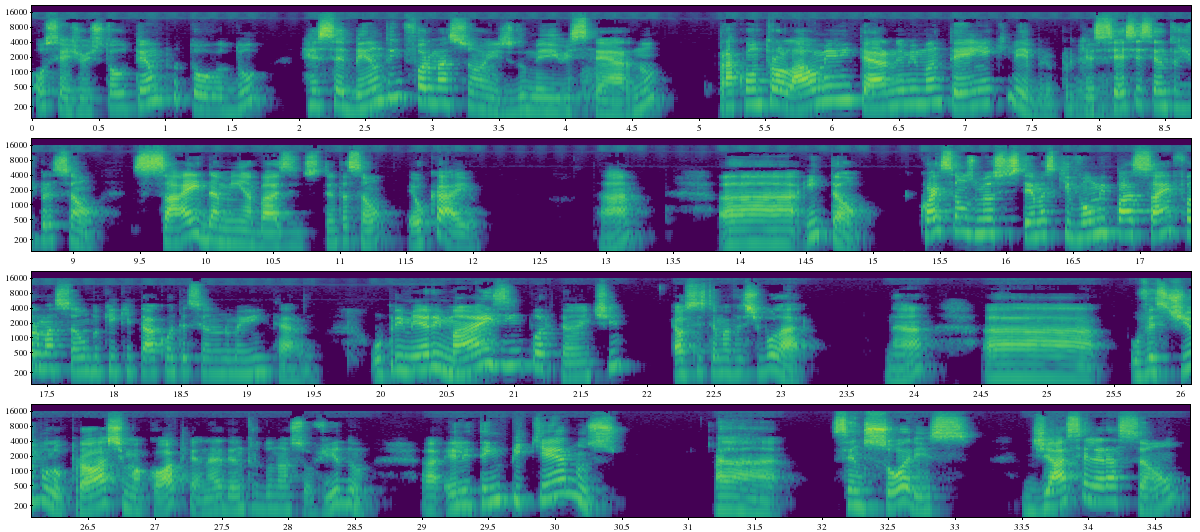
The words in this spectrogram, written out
Ou seja, eu estou o tempo todo recebendo informações do meio externo para controlar o meio interno e me manter em equilíbrio. Porque uhum. se esse centro de pressão sai da minha base de sustentação, eu caio. Tá? Uh, então, quais são os meus sistemas que vão me passar informação do que está acontecendo no meio interno? O primeiro e mais importante é o sistema vestibular. Né? Uh, o vestíbulo próximo à cóclea, né, dentro do nosso ouvido, uh, ele tem pequenos uh, sensores de aceleração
